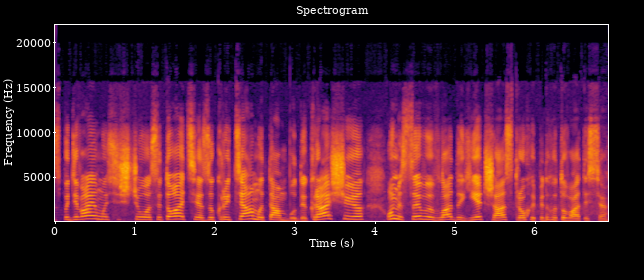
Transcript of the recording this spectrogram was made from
Сподіваємось, що ситуація з укриттями там буде кращою. У місцевої влади є час трохи підготуватися.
